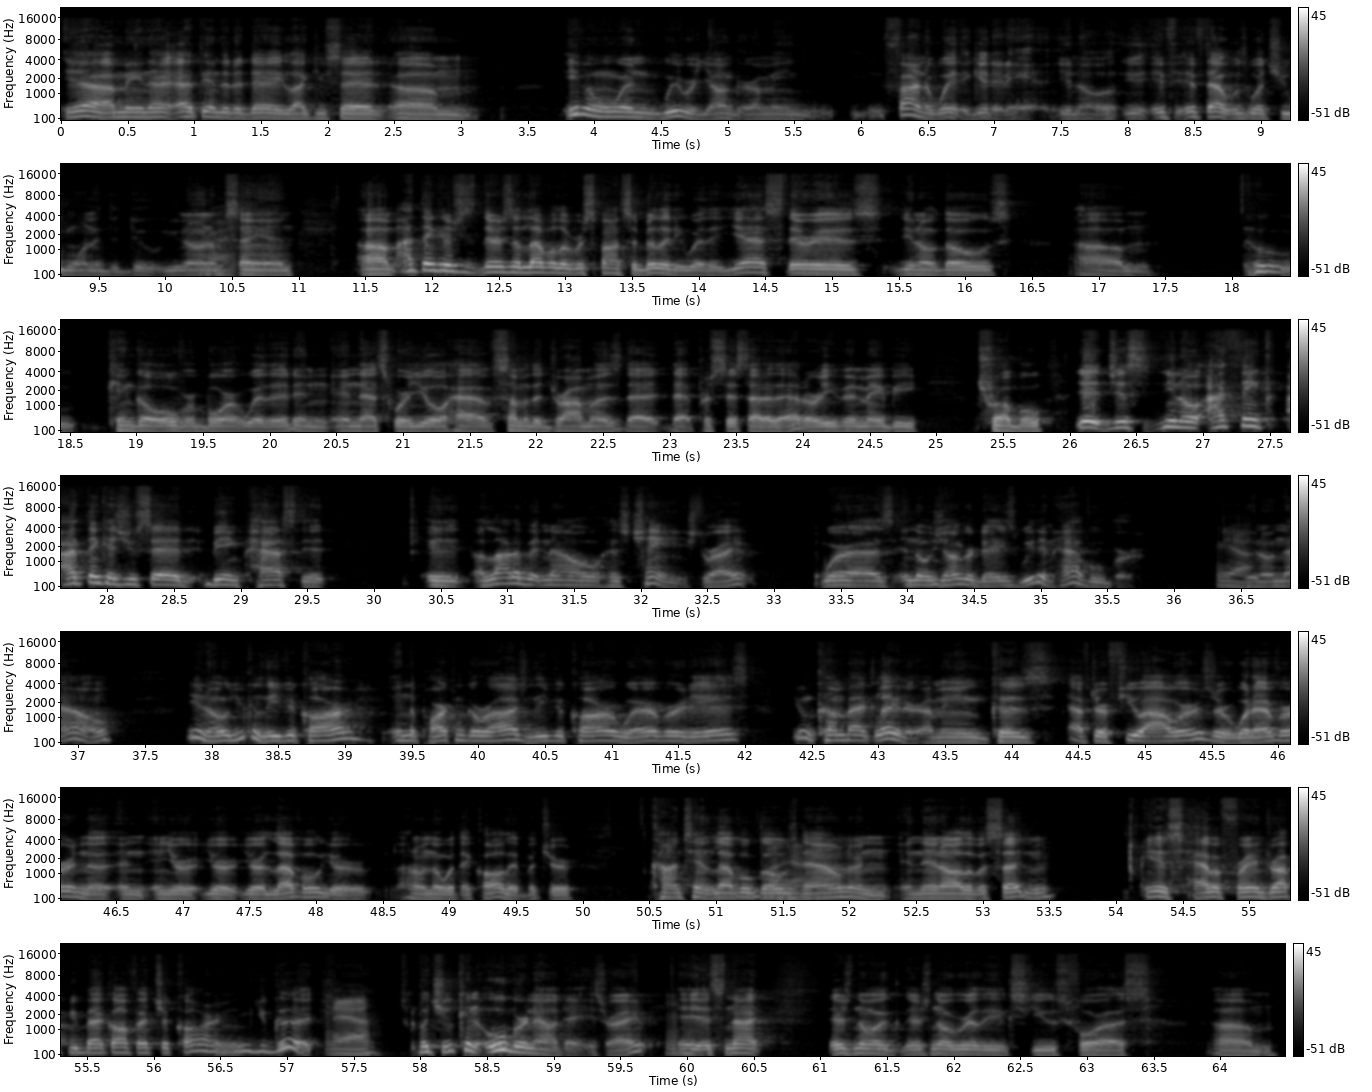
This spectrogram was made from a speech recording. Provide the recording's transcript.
Yeah, I mean, at the end of the day, like you said, um, even when we were younger, I mean, find a way to get it in. You know, if if that was what you wanted to do, you know what right. I'm saying. Um, I think there's there's a level of responsibility with it. Yes, there is. You know, those um, who can go overboard with it, and and that's where you'll have some of the dramas that that persist out of that, or even maybe trouble. It just you know, I think I think as you said, being past it, it a lot of it now has changed, right? Whereas in those younger days, we didn't have Uber. Yeah. You know, now, you know, you can leave your car in the parking garage, leave your car wherever it is. You can come back later. I mean, because after a few hours or whatever, in the in, in your your your level, your I don't know what they call it, but your content level goes oh, yeah. down, and and then all of a sudden, you just have a friend drop you back off at your car, and you good. Yeah. But you can Uber nowadays, right? Mm-hmm. It's not. There's no. There's no really excuse for us. Um,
